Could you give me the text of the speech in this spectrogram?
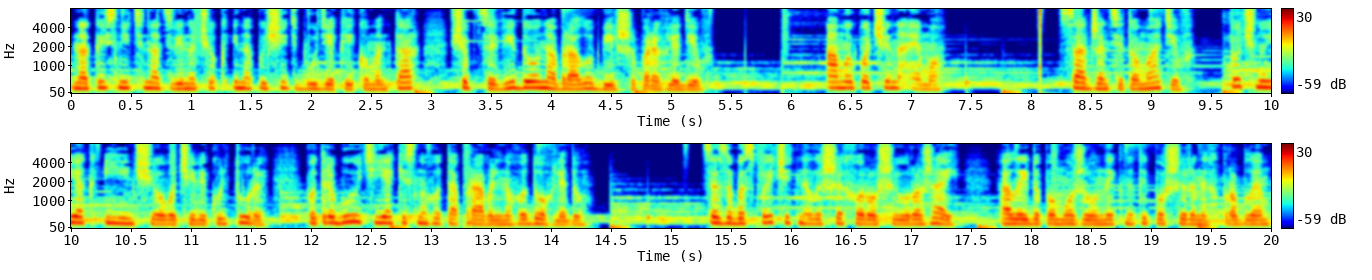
натисніть на дзвіночок і напишіть будь-який коментар, щоб це відео набрало більше переглядів. А ми починаємо. Саджанці томатів, точно як і інші овочеві культури, потребують якісного та правильного догляду. Це забезпечить не лише хороший урожай, але й допоможе уникнути поширених проблем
